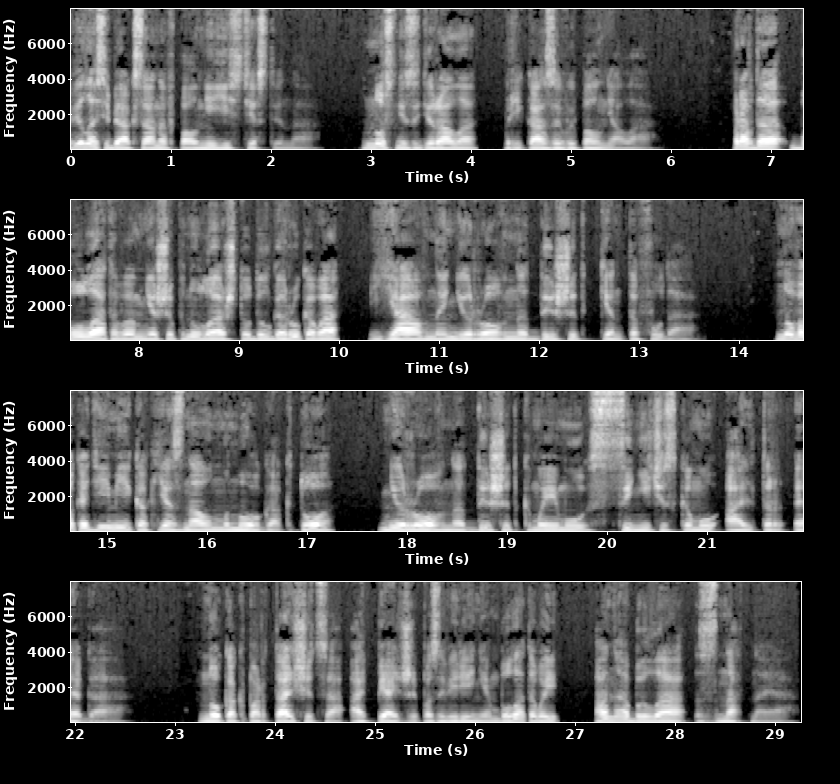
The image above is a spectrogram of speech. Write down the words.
Вела себя Оксана вполне естественно. Нос не задирала, приказы выполняла. Правда, Булатова мне шепнула, что Долгорукова явно неровно дышит Кента Фуда. Но в академии, как я знал, много кто неровно дышит к моему сценическому альтер-эго. Но как портальщица, опять же по заверениям Булатовой, она была знатная.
